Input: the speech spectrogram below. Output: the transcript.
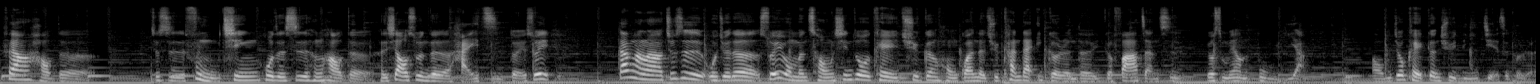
非常好的，就是父母亲，或者是很好的、很孝顺的孩子。对，所以当然了，就是我觉得，所以我们从星座可以去更宏观的去看待一个人的一个发展是有什么样的不一样。好，我们就可以更去理解这个人。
